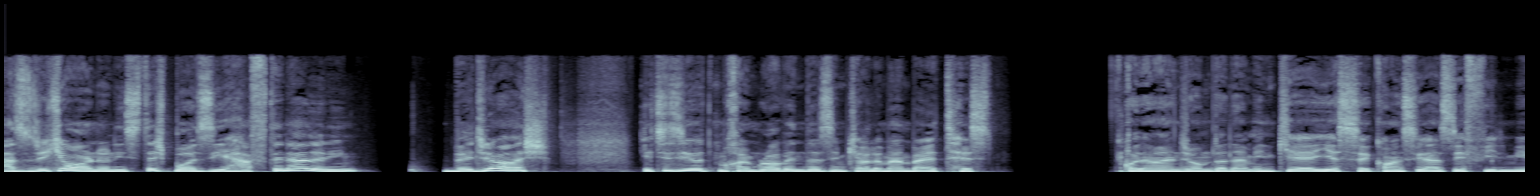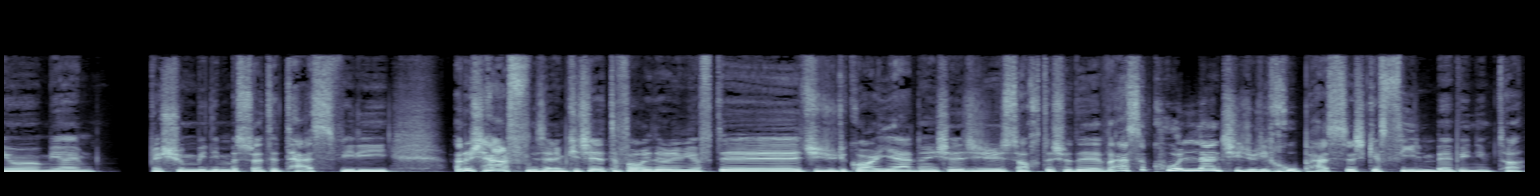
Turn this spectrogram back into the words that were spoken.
از اونجایی که آرنا نیستش بازی هفته نداریم. به جاش یه چیزی رو می‌خوایم را بندازیم که حالا من برای تست خودم انجام دادم. این که یه سکانسی از یه فیلمی رو میایم نشون میدیم به صورت تصویری. و روش حرف می‌زنیم که چه اتفاقی داره میفته چجوری کارگردانی شده چجوری ساخته شده و اصلا کلا چجوری خوب هستش که فیلم ببینیم تا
